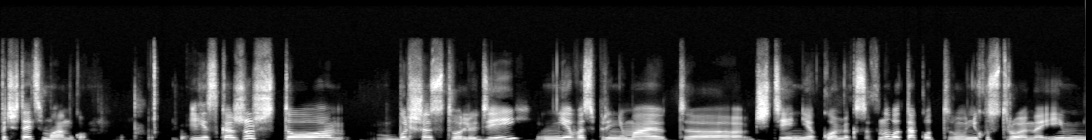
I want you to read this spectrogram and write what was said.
почитать мангу. И скажу, что большинство людей не воспринимают э, чтение комиксов. Ну, вот так вот у них устроено. Им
